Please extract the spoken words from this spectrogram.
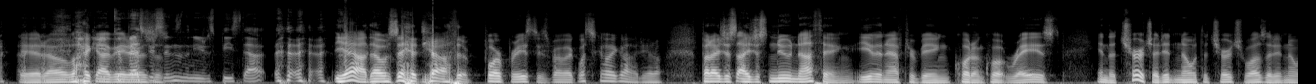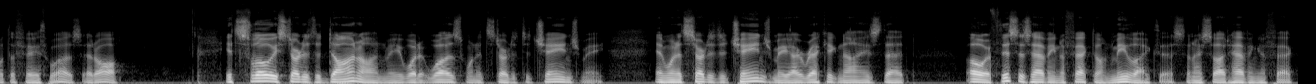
you know, like you I mean, confessed your just- sins and then you just pieced out. yeah, that was it. Yeah, the poor priest who's probably like, "What's going on?" You know. But I just, I just knew nothing, even after being quote unquote raised in the church. I didn't know what the church was. I didn't know what the faith was at all. It slowly started to dawn on me what it was when it started to change me, and when it started to change me, I recognized that, oh, if this is having an effect on me like this, and I saw it having effect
